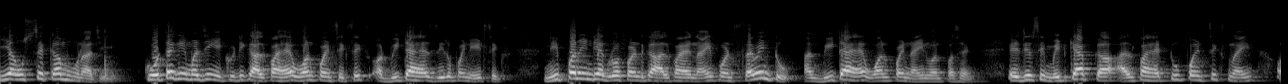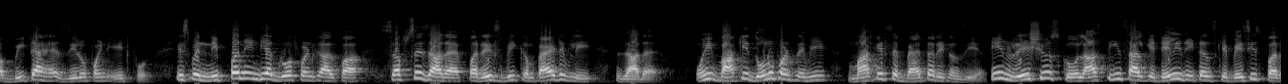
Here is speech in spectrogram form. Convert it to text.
या उससे कम होना चाहिए। कोटक इमर्जिंग इक्विटी का अल्फ़ा है 1.66 और बीटा है 0.86 निपन इंडिया ग्रोथ फंड का अल्फ़ा है 9.72 और बीटा है 1.91 परसेंट एच मिड कैप का अल्फ़ा है 2.69 और बीटा है 0.84 इसमें निपन इंडिया ग्रोथ फंड का अल्फ़ा सबसे ज़्यादा है, पर रिस्क भी कंपैरेटिवली ज़्यादा है। वहीं बाकी दोनों फंड्स ने भी मार्केट से बेहतर रिटर्न्स दिए इन रेशियोज को लास्ट तीन साल के डेली रिटर्न्स के बेसिस पर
